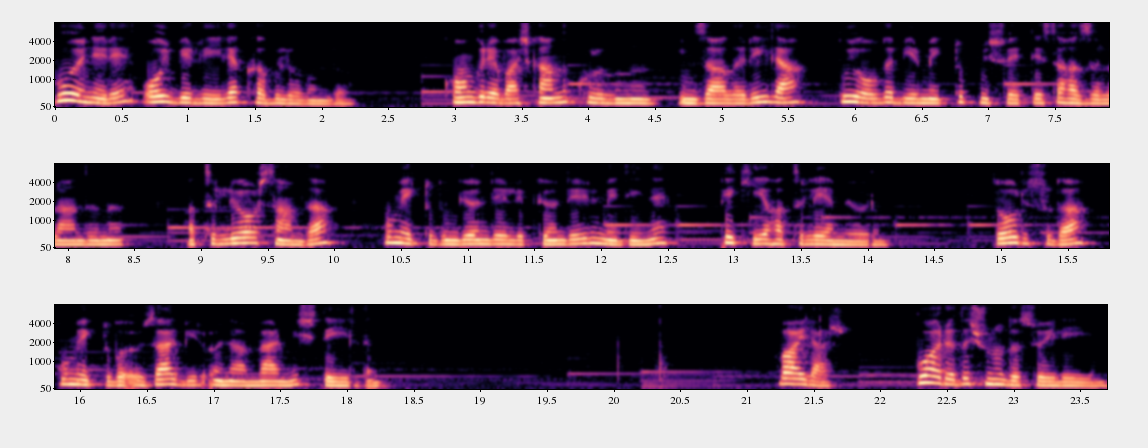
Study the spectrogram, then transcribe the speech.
Bu öneri oy birliğiyle kabul olundu. Kongre Başkanlık Kurulu'nun imzalarıyla bu yolda bir mektup müsveddesi hazırlandığını hatırlıyorsam da bu mektubun gönderilip gönderilmediğini pek iyi hatırlayamıyorum. Doğrusu da bu mektuba özel bir önem vermiş değildim. Baylar, bu arada şunu da söyleyeyim.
